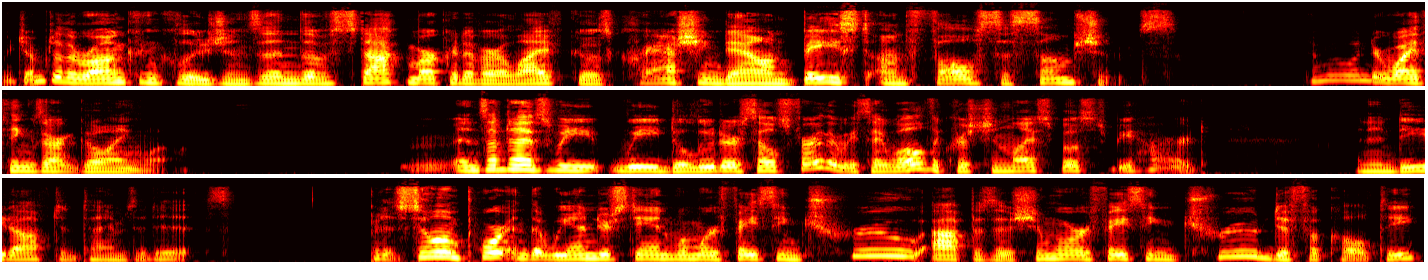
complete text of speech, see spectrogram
we jump to the wrong conclusions and the stock market of our life goes crashing down based on false assumptions. Then we wonder why things aren't going well. And sometimes we, we delude ourselves further. We say, well, the Christian life's supposed to be hard. And indeed, oftentimes it is. But it's so important that we understand when we're facing true opposition, when we're facing true difficulty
